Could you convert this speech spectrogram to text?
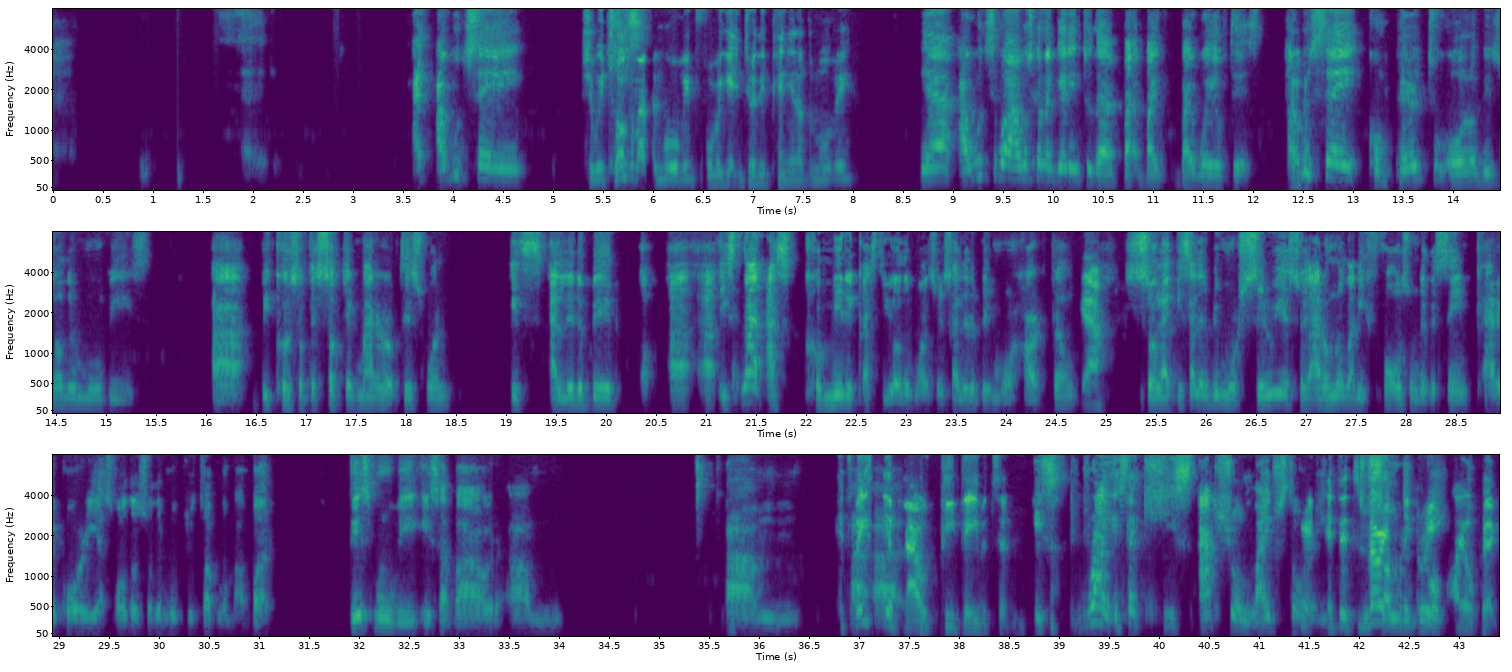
I, I would say Should we talk about the movie before we get into the opinion of the movie? yeah i would say well i was going to get into that by, by by way of this i would say compared to all of his other movies uh because of the subject matter of this one it's a little bit uh, uh, it's not as comedic as the other one so it's a little bit more heartfelt Yeah. so like it's a little bit more serious so i don't know that it falls under the same category as all those other movies we're talking about but this movie is about um um It's basically Uh, about Pete Davidson. it's right it's like his actual life story It, it's to very some degree. biopic.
